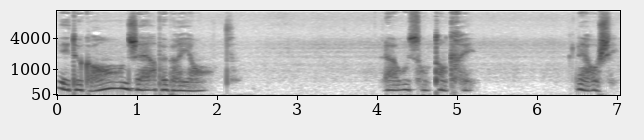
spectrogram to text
Et de grandes gerbes brillantes, là où sont ancrés les rochers.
